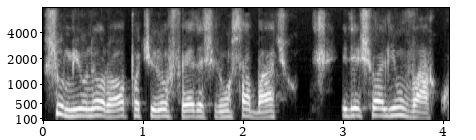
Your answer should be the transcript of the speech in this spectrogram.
sumiu na Europa, tirou férias, tirou um sabático e deixou ali um vácuo.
